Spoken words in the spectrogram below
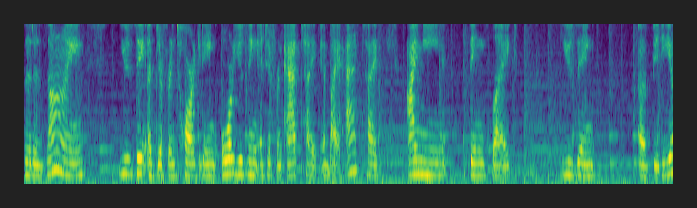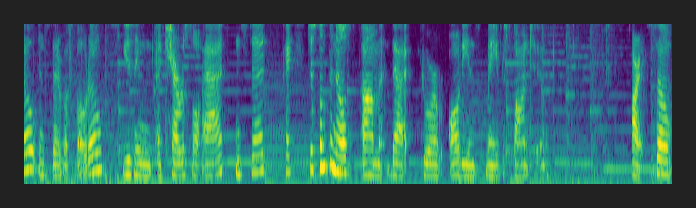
the design using a different targeting or using a different ad type. And by ad type, I mean things like using a video instead of a photo, using a carousel ad instead, okay? Just something else um, that your audience may respond to. All right, so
